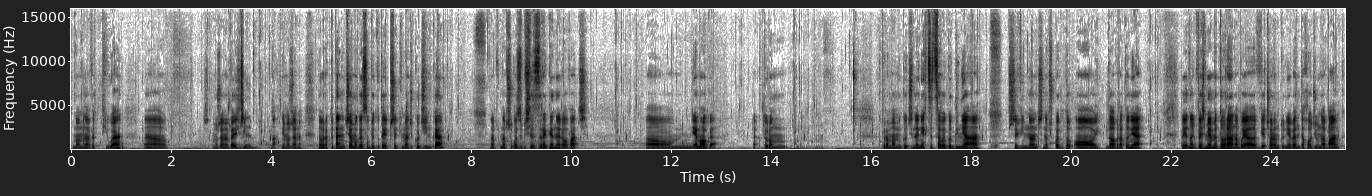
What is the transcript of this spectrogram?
Tu mamy nawet piłę. Eee, czy możemy wejść? No, nie możemy. Dobra, pytanie, czy ja mogę sobie tutaj przekimać godzinkę? Na, na przykład, żeby się zregenerować? Um, nie mogę. A którą... Którą mamy godzinę? Nie chcę całego dnia przywinąć, na przykład do... Oj, dobra, to nie. To jednak weźmiemy do rana, bo ja wieczorem tu nie będę chodził na bank.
